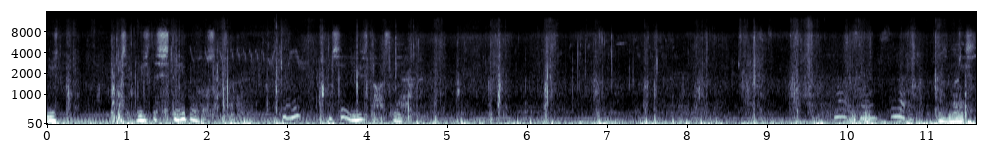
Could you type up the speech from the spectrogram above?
Use, use the stable Mhm. What's it used as there? Oh, nice, isn't it? It's nice.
